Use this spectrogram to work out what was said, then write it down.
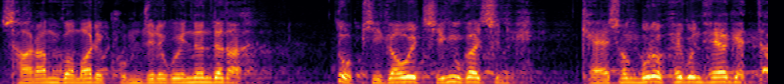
사람과 말이 굶주리고 있는 데다 또 비가 올 징후가 있으니 개성부로 회군해야겠다.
